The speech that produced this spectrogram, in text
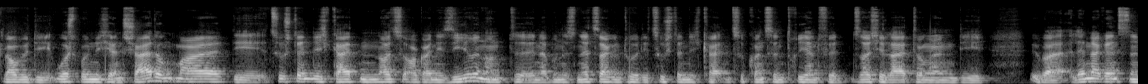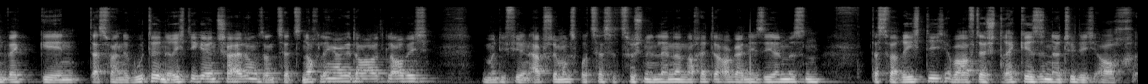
Ich glaube, die ursprüngliche Entscheidung mal, die Zuständigkeiten neu zu organisieren und äh, in der Bundesnetzagentur die Zuständigkeiten zu konzentrieren für solche Leitungen, die über Ländergrenzen hinweggehen, das war eine gute, eine richtige Entscheidung, sonst hätte es noch länger gedauert, glaube ich, wenn man die vielen Abstimmungsprozesse zwischen den Ländern noch hätte organisieren müssen. Das war richtig, aber auf der Strecke sind natürlich auch, äh,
